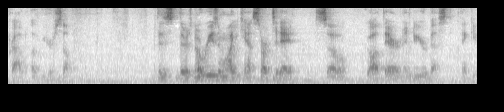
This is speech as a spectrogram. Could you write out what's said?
proud of yourself. This, there's no reason why you can't start today, so go out there and do your best. Thank you.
